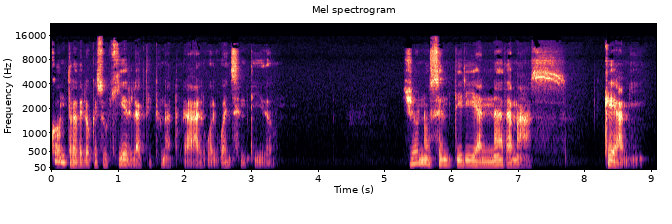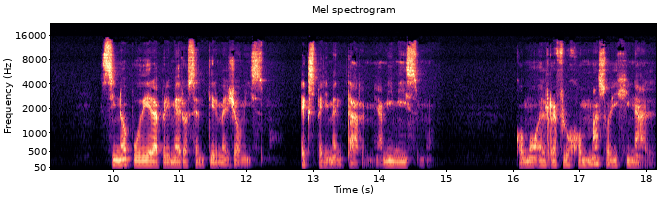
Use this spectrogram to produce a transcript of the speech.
contra de lo que sugiere la actitud natural o el buen sentido, yo no sentiría nada más que a mí si no pudiera primero sentirme yo mismo, experimentarme a mí mismo como el reflujo más original,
